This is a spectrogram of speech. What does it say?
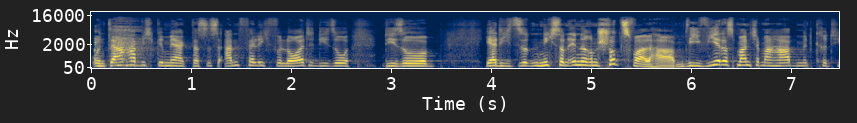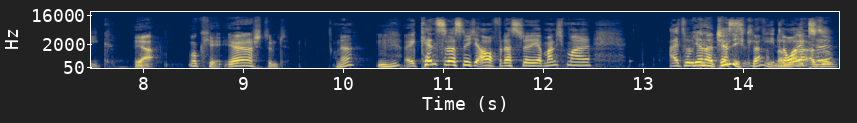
Und da habe ich gemerkt, das ist anfällig für Leute, die so, die so ja, die so, nicht so einen inneren Schutzwall haben, wie wir das manchmal haben mit Kritik. Ja. Okay. Ja, das stimmt. Ne? Äh, Kennst du das nicht auch, dass du ja manchmal, also Ja, natürlich, klar. die Leute also-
